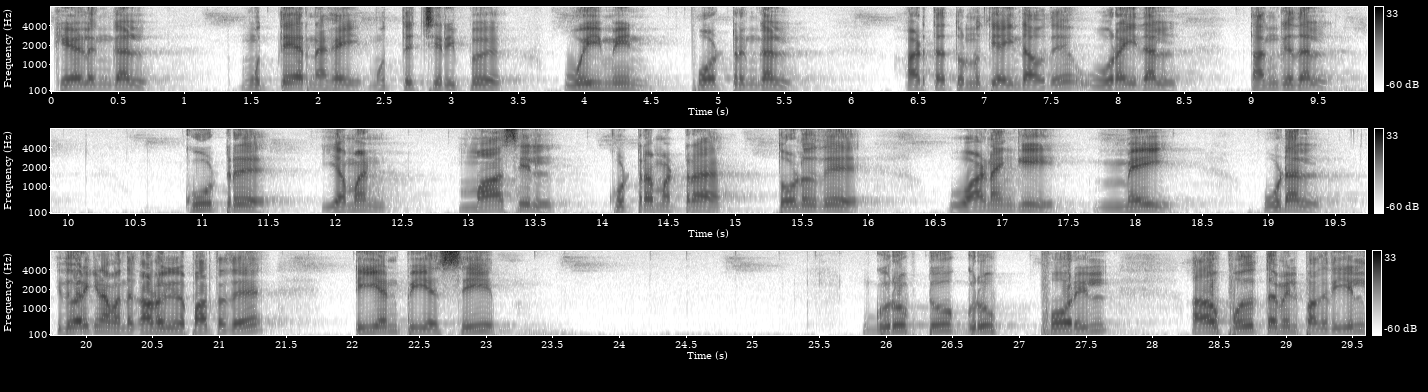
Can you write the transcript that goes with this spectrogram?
கேளுங்கள் முத்தேர் நகை முத்துச்சிரிப்பு உய்மின் போற்றுங்கள். அடுத்த தொண்ணூற்றி ஐந்தாவது உரைதல் தங்குதல் கூற்று யமன் மாசில் குற்றமற்ற தொழுது வணங்கி மெய் உடல். இது வரைக்கும் நம்ம அந்த காணொலியில் பார்த்தது டிஎன்பிஎஸ்சி குரூப் டூ குரூப் ஃபோரில் அதாவது பொதுத்தமிழ் பகுதியில்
